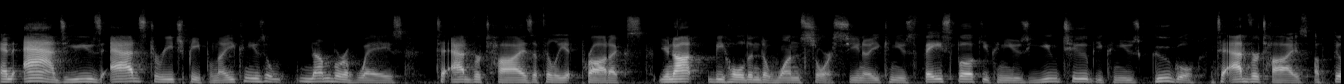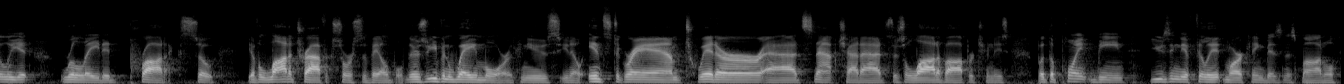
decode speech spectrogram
And ads, you use ads to reach people. Now you can use a number of ways to advertise affiliate products. You're not beholden to one source. You know, you can use Facebook, you can use YouTube, you can use Google to advertise affiliate related products. So you have a lot of traffic sources available. There's even way more. You can use, you know, Instagram, Twitter ads, Snapchat ads. There's a lot of opportunities. But the point being using the affiliate marketing business model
